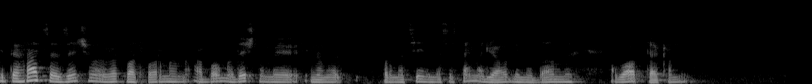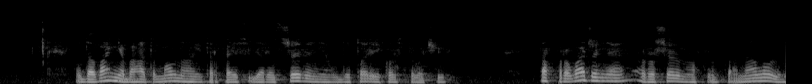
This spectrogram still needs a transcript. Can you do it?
Інтеграція з іншими веб-платформами або медичними інформаційними системами для обміну даних або аптеками, додавання багатомовного інтерфейсу для розширення аудиторії користувачів та впровадження розширеного функціоналу з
